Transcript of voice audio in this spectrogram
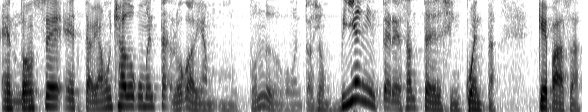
Entonces, este, había mucha documentación, loco, había un montón de documentación bien interesante del 50. ¿Qué pasa?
